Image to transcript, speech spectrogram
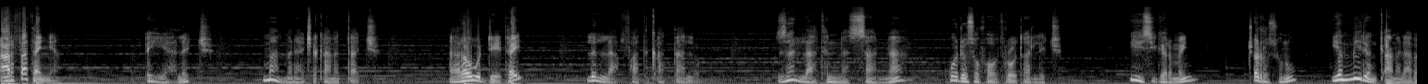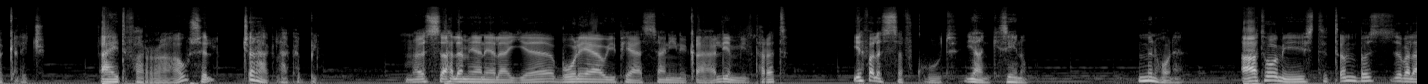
አርፈተኛ እያለች ማመናጨቃ መጣች። ኧረ ውዴ ተይ ልላፋ ትቃጣለሁ። ዘላ ትነሳና ወደ ሶፋው ትሮጣለች። ይህ ሲገርመኝ ጭርሱኑ የሚደንቅ አመል አበቀለች። አይጥ ፈራው ስል ጭራቅ ላከብኝ። መሳለሚያን ያላየ ቦሌያዊ ፒያሳን ይንቃል የሚል ተረት የፈለሰፍኩት ያን ጊዜ ነው። ምን ሆነ? አቶ ሚስት ጥንብዝ ብላ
